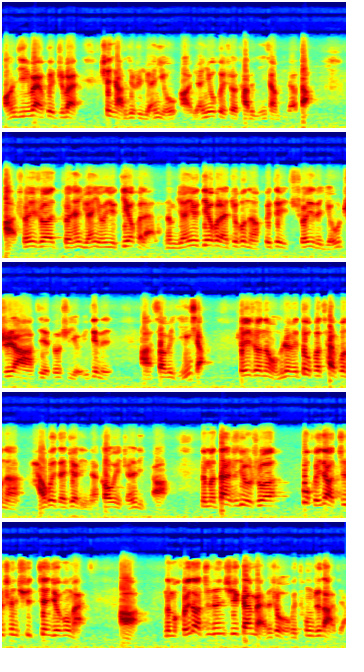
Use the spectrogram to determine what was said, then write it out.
黄金外汇之外，剩下的就是原油啊，原油会受它的影响比较大啊，所以说昨天原油就跌回来了。那么原油跌回来之后呢，会对所有的油脂啊这些都是有一定的啊稍微影响。所以说呢，我们认为豆粕、菜粕呢还会在这里呢高位整理啊。那么，但是就是说不回到支撑区，坚决不买啊。那么回到支撑区该买的时候，我会通知大家。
